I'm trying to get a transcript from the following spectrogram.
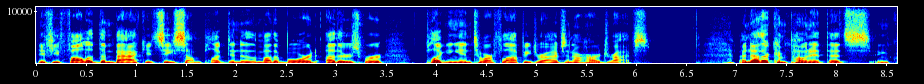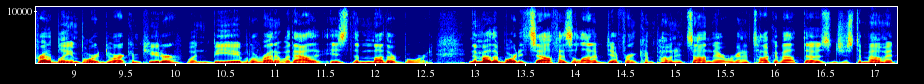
if you followed them back, you'd see some plugged into the motherboard, others were plugging into our floppy drives and our hard drives. Another component that's incredibly important to our computer, wouldn't be able to run it without it, is the motherboard. And the motherboard itself has a lot of different components on there. We're going to talk about those in just a moment.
